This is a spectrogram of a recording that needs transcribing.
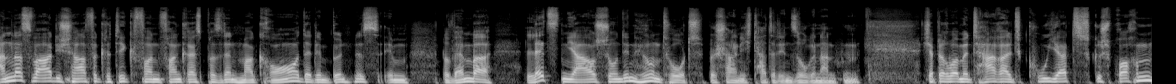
Anlass war die scharfe Kritik von Frankreichs Präsident Macron, der dem Bündnis im November letzten Jahres schon den Hirntod bescheinigt hatte, den sogenannten. Ich habe darüber mit Harald Kujat gesprochen.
